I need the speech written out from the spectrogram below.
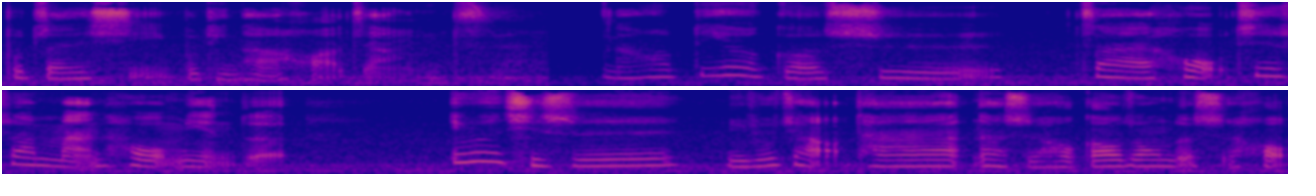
不珍惜、不听他话这样子。然后第二个是在后，其实算蛮后面的，因为其实女主角她那时候高中的时候。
